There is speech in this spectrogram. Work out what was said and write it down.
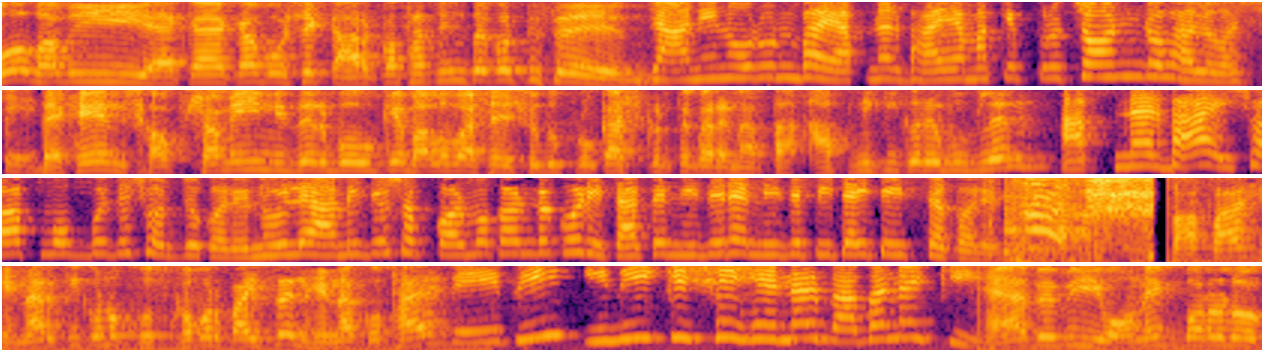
ও ভাবি একা একা বসে কার কথা চিন্তা করতেছেন? জানেন অরুণ ভাই আপনার ভাই আমাকে প্রচণ্ড ভালোবাসে। দেখেন সব স্বামী নিজের বউকে ভালোবাসে শুধু প্রকাশ করতে পারে না তা আপনি কি করে বুঝলেন? আপনার ভাই সব মুখ বুঝে সহ্য করে নইলে আমি যে সব কর্মকাণ্ড করি তাতে নিজেরা নিজে পিটাইতে ইচ্ছা করে। চাচা হেনার কি কোনো খোঁজ খবর পাইছেন? হেনা কোথায়? বেবি ইনি কি সেই হেনার বাবা নাকি? হ্যাঁ বেবি অনেক বড় লোক।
